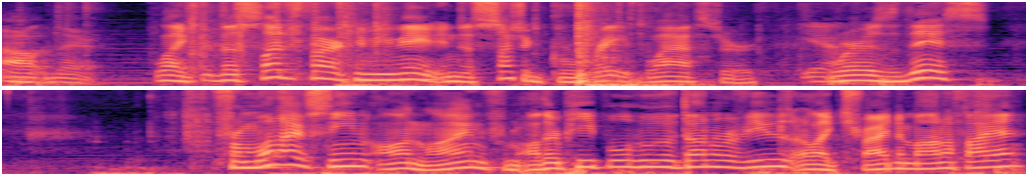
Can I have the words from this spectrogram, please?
out there. Like the sledge fire can be made into such a great blaster. Yeah. Whereas this, from what I've seen online from other people who have done reviews or like tried to modify it,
